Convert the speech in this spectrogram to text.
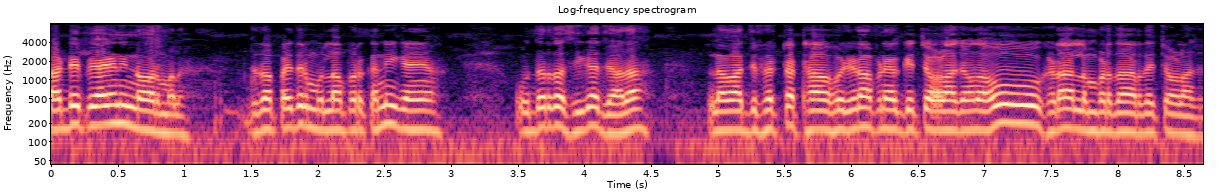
ਸਾਡੇ ਪਿਆ ਜਾਨੀ ਨਾਰਮਲ ਜਦੋਂ ਆਪਾਂ ਇਧਰ ਮੁੱਲਾਂਪੁਰ ਕੰਨੀ ਗਏ ਆ, ਉਧਰ ਤਾਂ ਸੀਗਾ ਜ਼ਿਆਦਾ। ਲਓ ਅੱਜ ਫਿਰ ਢੱਠਾ ਉਹ ਜਿਹੜਾ ਆਪਣੇ ਅੱਗੇ ਚੌਲਾਂ ਚ ਆਉਂਦਾ, ਉਹ ਖੜਾ ਲੰਬੜਦਾਰ ਦੇ ਚੌਲਾਂ 'ਚ।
